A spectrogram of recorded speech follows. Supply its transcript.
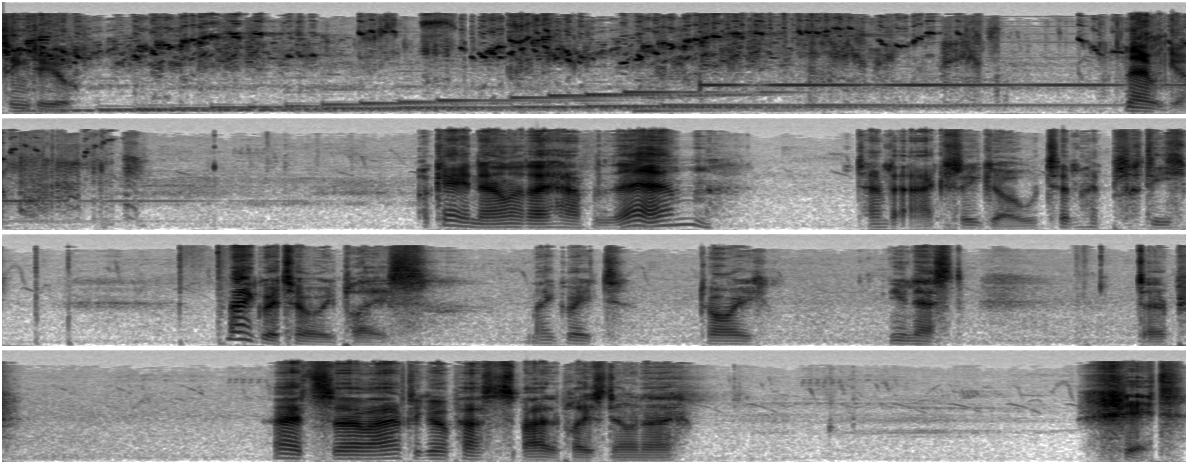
The to you? There we go. Okay, now that I have them, time to actually go to my bloody migratory place. Migratory new nest. Derp. Alright, so I have to go past the spider place, don't I? Shit.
